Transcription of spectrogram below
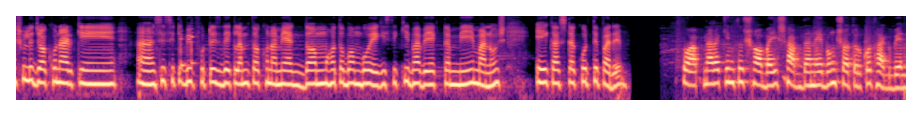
আসলে যখন আর কি সিসিটিভি ফুটেজ দেখলাম, তখন আমি একদম হতবম্ব হয়ে গেছি, কীভাবে একটা মেয়ে মানুষ এই কাজটা করতে পারে? তো আপনারা কিন্তু সবাই সাবধানে এবং সতর্ক থাকবেন।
